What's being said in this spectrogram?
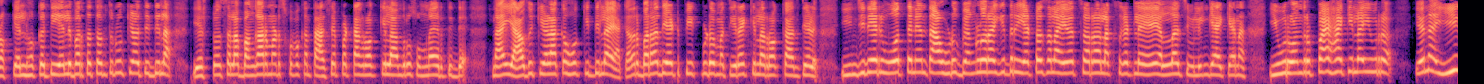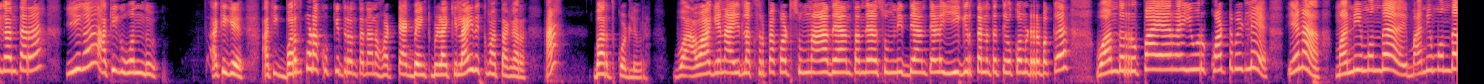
ರೊಕ್ಕ ಎಲ್ಲಿ ಹೊಕ್ಕತಿ ಎಲ್ಲಿ ಬರ್ತದಂತೂ ಕೇಳ್ತಿದ್ದಿಲ್ಲ. ಎಷ್ಟೋ ಸಲ ಬಂಗಾರ ಮಾಡಿಸ್ಕೋಬೇಕಂತ ಆಸೆ ಪಟ್ಟಾಗ ರೊಕ್ಕಿಲ್ಲ ಅಂದ್ರೂ ಸುಮ್ಮನೆ ಇರ್ತಿದ್ದೆ. ನಾ ಯಾವುದು ಕೇಳಾಕ ಹೋಗಿದ್ದಿಲ್ಲ, ಯಾಕಂದ್ರೆ ಬರೋದು ಎಷ್ಟು ಪೀಕ್ ಬಿಡು ಮತ್ತೆ ಇರಕ್ಕಿಲ್ಲ ರೊಕ್ಕ ಅಂತೇಳಿ. ಇಂಜಿನಿಯರ್ ಓದ್ತೇನೆ ಅಂತ ಆ ಹುಡುಗ ಬೆಂಗಳೂರಾಗಿದ್ರೆ ಎಷ್ಟೋ ಸಲ ಐವತ್ತು ಸಾವಿರ, ಲಕ್ಷ ಗಟ್ಲೆ ಎಲ್ಲ ಶಿವಲಿಂಗಿ ಹಾಕ್ಯಾನ. ಇವ್ರು ಒಂದು ರೂಪಾಯಿ ಹಾಕಿಲ್ಲ ಇವ್ರು. ಏನ, ಈಗ ಅಂತಾರ? ಈಗ ಆಕಿಗೆ ಒಂದು, ಆಕಿಗೆ ಆಕಿಗೆ ಬರ್ದ್ ಕೊಡಕ್ ಹೋಗಿದ್ರಂತ ನಾನು ಹೊಟ್ಟೆಗೆ ಬೆಂಕಿ ಬೀಳಾಕಿಲ್ಲ ಇದಕ್ಕೆ ಮತ್ತಂಗಾರ ಆ? ಬರ್ದ್ ಕೊಡ್ಲಿ ಇವ್ರು. ಅವಾಗೇನ ಐದು ಲಕ್ಷ ರೂಪಾಯಿ ಕೊಟ್ಟು ಸುಮ್ಮನೆ ಅದೇ ಅಂತಂದೇಳಿ ಸುಮ್ಮನಿದ್ದೆ ಅಂತೇಳಿ ಈಗ ಇರ್ತಾನಂತ ತಿಳ್ಕೊಂಬಿಟ್ಟಿರ್ಬೇಕು ಒಂದು ರೂಪಾಯಿ ಇವ್ರು ಕೊಟ್ಟು ಬಿಡ್ಲಿ. ಏನ? ಮನಿ ಮುಂದೆ ಮನಿ ಮುಂದೆ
